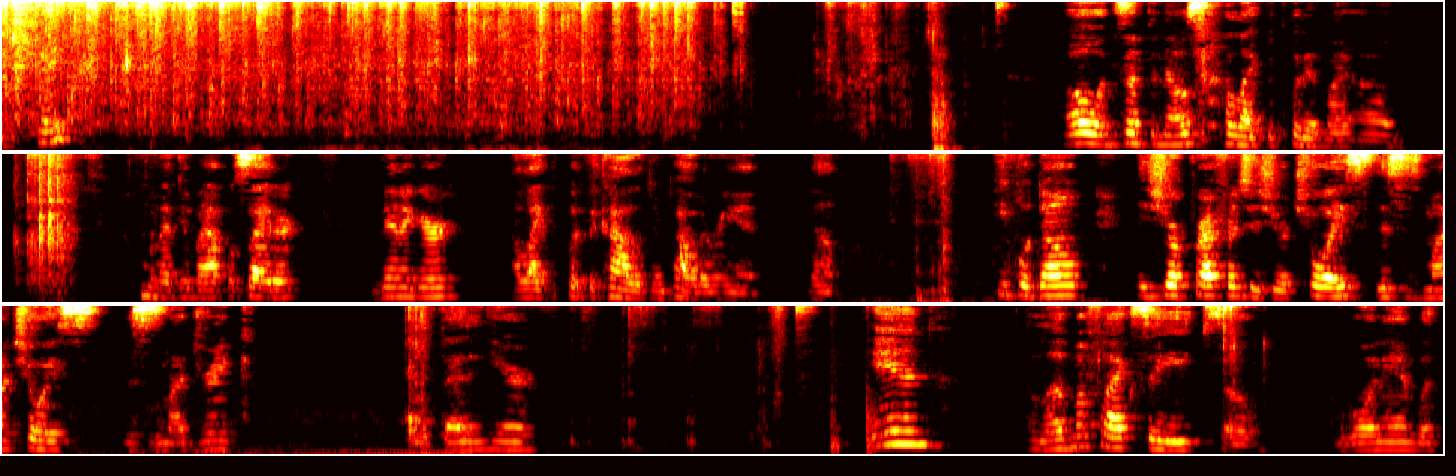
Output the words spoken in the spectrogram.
shake. Oh, and something else I like to put in my um when I do my apple cider vinegar, I like to put the collagen powder in. Now, people don't. It's your preference. It's your choice. This is my choice. This is my drink. That in here. And I love my flaxseed, so I'm going in with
